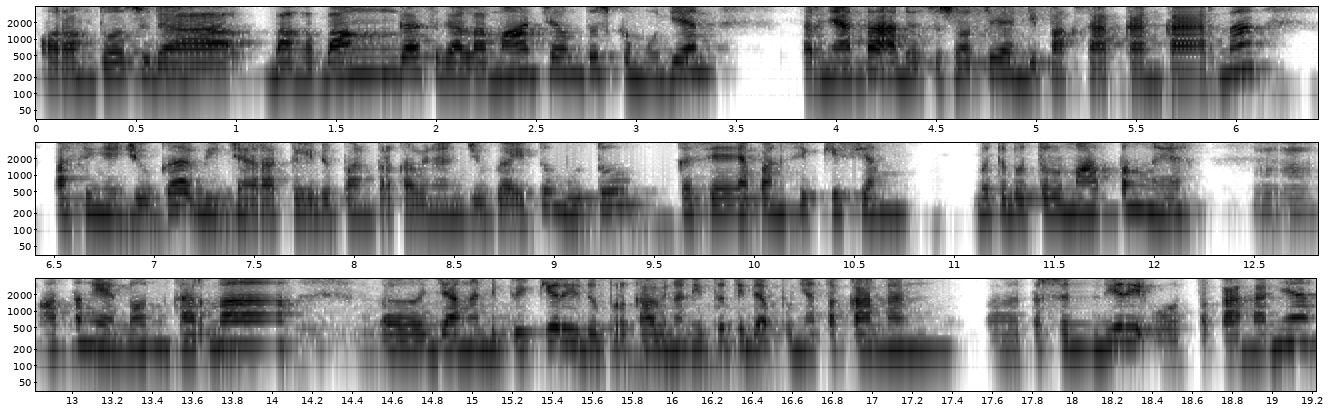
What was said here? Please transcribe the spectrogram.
orang tua sudah bangga-bangga segala macam terus kemudian ternyata ada sesuatu yang dipaksakan. Karena pastinya juga bicara kehidupan perkawinan juga itu butuh kesiapan psikis yang betul-betul mateng ya. Matang ya non. Karena e, jangan dipikir hidup perkawinan itu tidak punya tekanan e, tersendiri. Oh tekanannya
